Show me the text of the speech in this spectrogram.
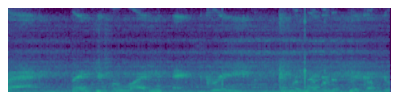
back. Thank you for writing X Screen. Remember to pick up your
